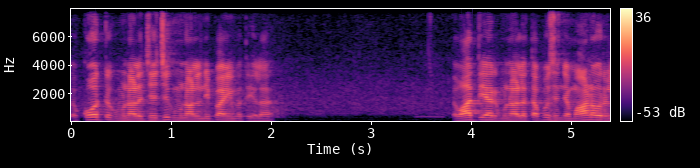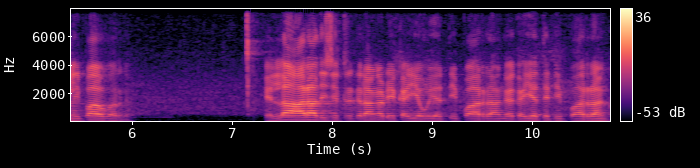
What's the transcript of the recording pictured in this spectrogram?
இந்த கோர்ட்டுக்கு முன்னால் ஜட்ஜுக்கு முன்னால் நிற்பாங்க பார்த்தீங்களா இந்த வாத்தியாருக்கு முன்னால் தப்பு செஞ்ச மாணவர்கள் நிற்பாங்க பாருங்க. எல்லாம் ஆராதிச்சிட்டு இருக்கிறாங்க அப்படியே கையை உயர்த்தி பாடுறாங்க கையை தட்டி பாடுறாங்க.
